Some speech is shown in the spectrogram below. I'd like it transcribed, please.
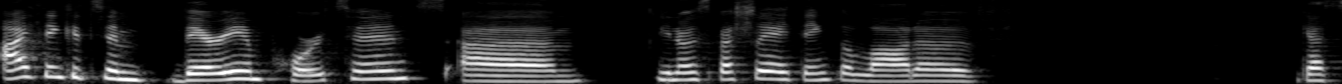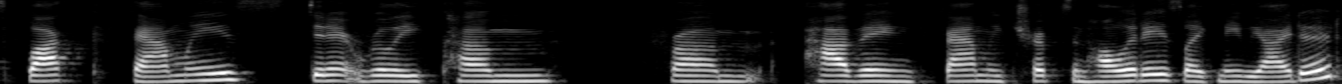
I think it's in, very important. Um, you know, especially I think a lot of, I guess, Black families didn't really come from having family trips and holidays like maybe I did.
